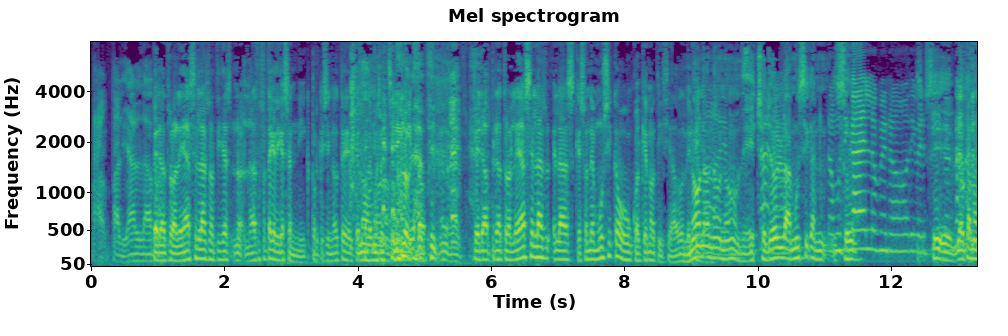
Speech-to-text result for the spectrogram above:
para paliarla. Pero pa- troleas en las noticias, no, no hace falta que digas el nick, porque si no te, te No, lo decir, lo decir. Pero, pero troleas en las, en las que son de música o en cualquier noticia. Donde No, no, no, no. De hecho, yo la música... La soy- música es lo menos divertido. Sí, ¿no? lo que me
